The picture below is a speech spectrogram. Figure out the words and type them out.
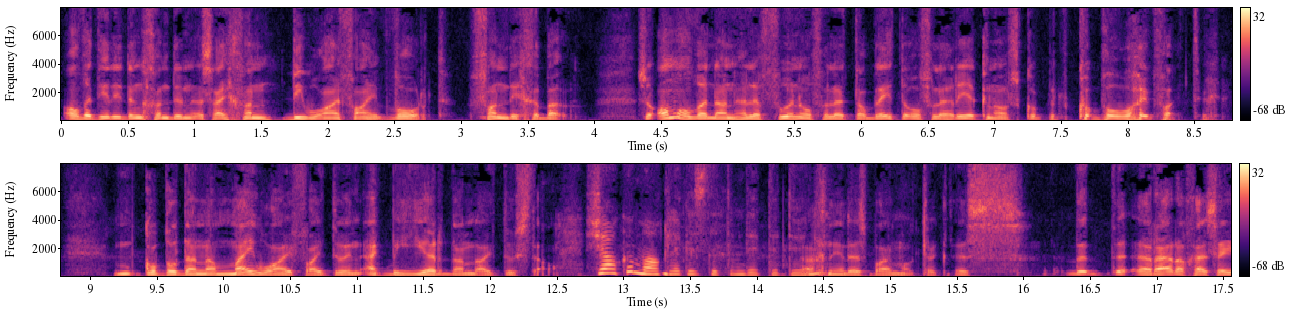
Al wat hierdie ding gaan doen is hy gaan die Wi-Fi word van die gebou. So almal wat dan hulle foon of hulle tablette of hulle rekenaars koppel, koppel Wi-Fi toe, koppel dan na my Wi-Fi toe en ek beheer dan daai toestel. Jacques, hoe maklik is dit om dit te doen? Ag nee, dis baie maklik. Dis dit regtig as hy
